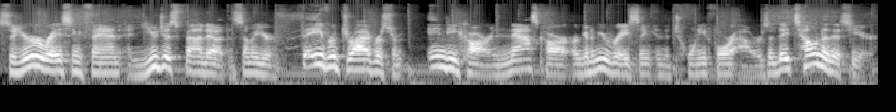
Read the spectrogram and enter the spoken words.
So you're a racing fan and you just found out that some of your favorite drivers from IndyCar and NASCAR are going to be racing in the 24 Hours of Daytona this year.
